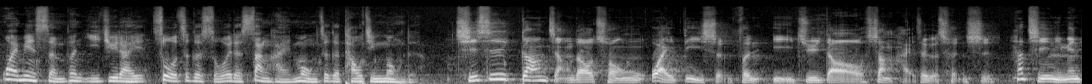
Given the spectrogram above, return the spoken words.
外面省份移居来做这个所谓的上海梦，这个淘金梦的。其实刚刚讲到从外地省份移居到上海这个城市，它其实里面，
